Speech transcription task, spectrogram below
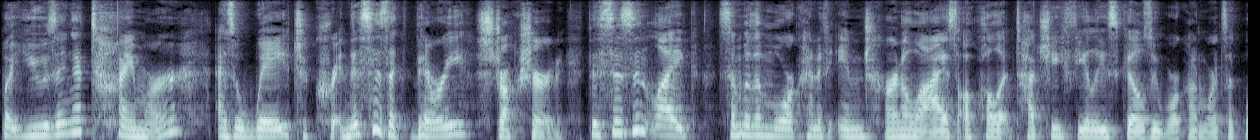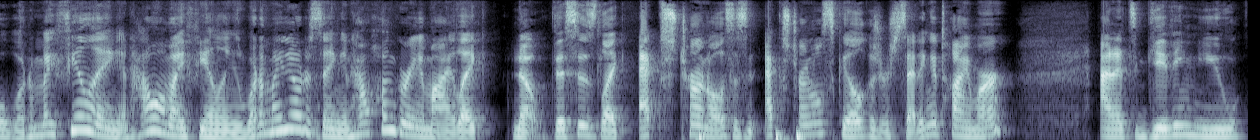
But using a timer as a way to create, and this is like very structured. This isn't like some of the more kind of internalized, I'll call it touchy feely skills we work on where it's like, well, what am I feeling? And how am I feeling? And what am I noticing? And how hungry am I? Like, no, this is like external. This is an external skill because you're setting a timer and it's giving you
